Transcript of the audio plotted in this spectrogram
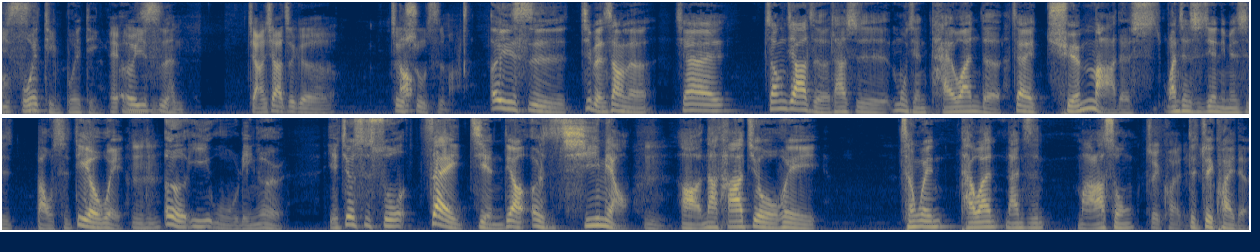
一四不会停，不会停。哎，二一四很讲一下这个这个数字嘛。二一四基本上呢，现在张家泽他是目前台湾的在全马的完成时间里面是保持第二位，嗯哼，二一五零二。也就是说，再减掉二十七秒，嗯啊，那他就会成为台湾男子马拉松最快的，对，最快的。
